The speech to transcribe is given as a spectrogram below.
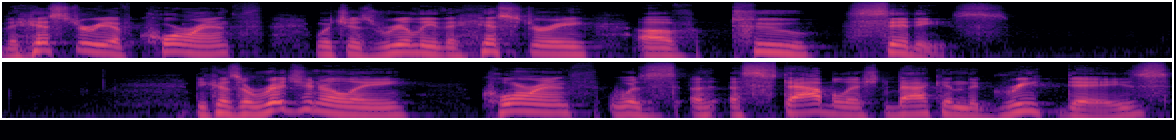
The history of Corinth, which is really the history of two cities. Because originally, Corinth was uh, established back in the Greek days,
